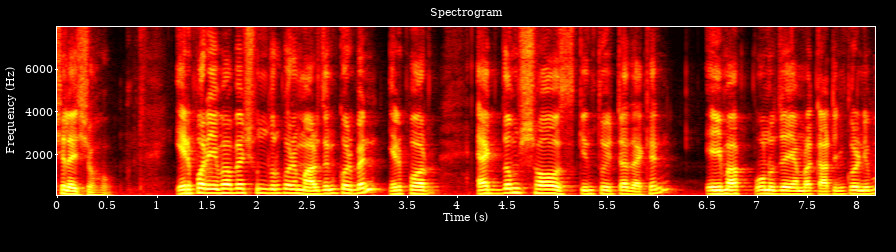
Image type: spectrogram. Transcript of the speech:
সেলাই সহ এরপর এভাবে সুন্দর করে মার্জিন করবেন। এরপর একদম সহজ কিন্তু এটা দেখেন, এই মাপ অনুযায়ী আমরা কাটিং করে নিব।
